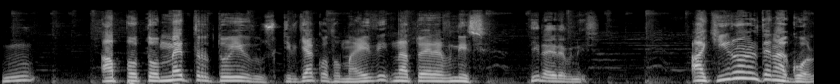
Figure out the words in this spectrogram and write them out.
Μμ. από το μέτρο του είδους Κυριάκο Θωμαίδη να το ερευνήσει. Τι να ερευνήσει. Ακυρώνεται ένα γκολ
